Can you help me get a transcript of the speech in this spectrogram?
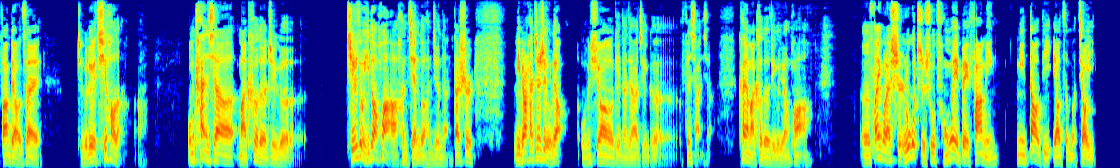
发表在这个六月七号的。我们看一下马克的这个，其实就一段话啊，很简短，很简短，但是里边还真是有料。我们需要给大家这个分享一下，看一下马克的这个原话啊。呃，翻译过来是：如果指数从未被发明，你到底要怎么交易？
